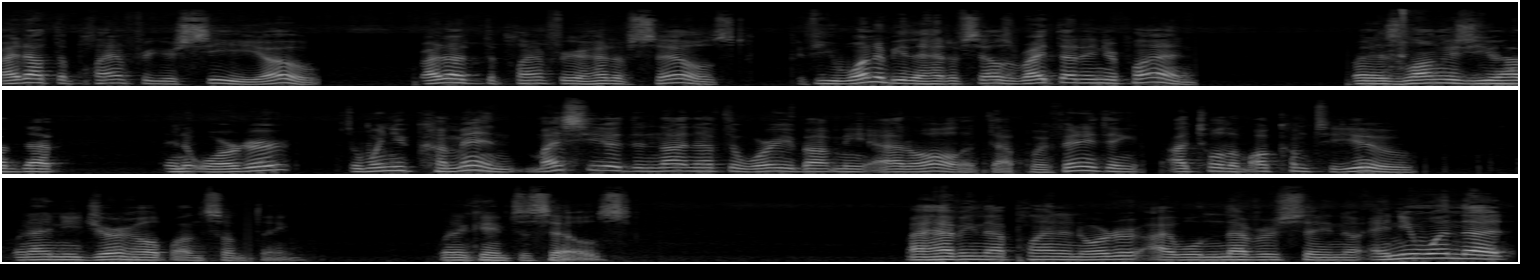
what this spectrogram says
Write out the plan for your CEO. Write out the plan for your head of sales. If you want to be the head of sales, write that in your plan. But as long as you have that in order, so when you come in, my CEO did not have to worry about me at all at that point. If anything, I told him I'll come to you when I need your help on something when it came to sales. By having that plan in order, I will never say no. Anyone that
